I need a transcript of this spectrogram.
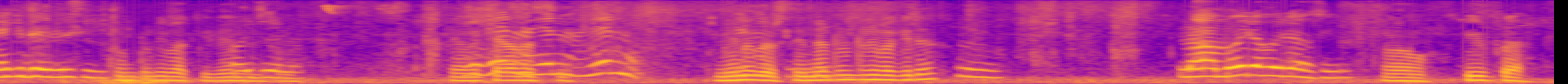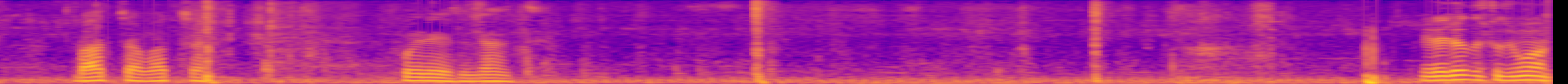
রেখে দিয়েছি টুনটুনি পাখি ওই যে না। এবার আছে? মেনু ধরছি না টুনটুনি পাখিটা? না ময়রা হইরা আছি। ও পিঁপড়া। বাচ্চা বাচ্চা। পড়ে গেছে গাছ? এটা যথেষ্ট জুমন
